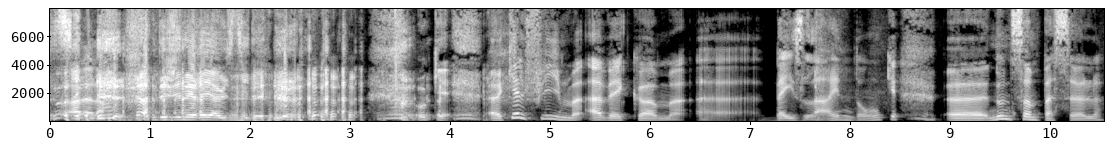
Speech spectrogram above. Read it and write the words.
c'est Ah là là. dégénéré à eu cette idée. ok. Euh, quel film avait comme euh, baseline donc euh, Nous ne sommes pas seuls.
